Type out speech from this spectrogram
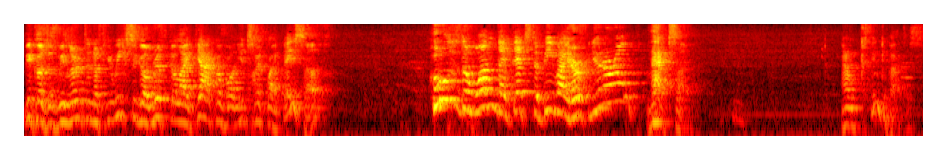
because as we learned in a few weeks ago, Rivka like Yaakov or Yitzchak like Esav. Who's the one that gets to be by her funeral? That son. Now think about this.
